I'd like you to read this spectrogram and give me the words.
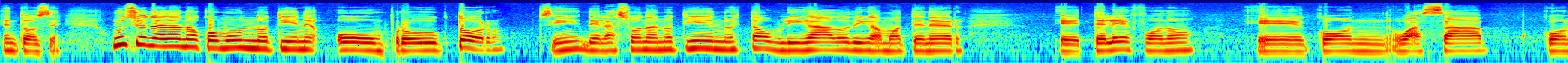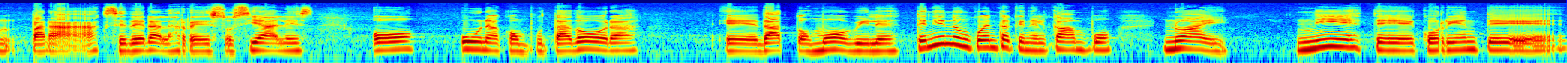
Entonces, un ciudadano común no tiene, o un productor ¿sí? de la zona no tiene, no está obligado, digamos, a tener eh, teléfono eh, con WhatsApp con, para acceder a las redes sociales o una computadora, eh, datos móviles, teniendo en cuenta que en el campo no hay ni este corriente,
